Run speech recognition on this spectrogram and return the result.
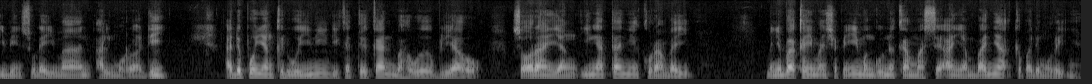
Ibn Sulaiman Al-Muradi. Adapun yang kedua ini dikatakan bahawa beliau seorang yang ingatannya kurang baik. Menyebabkan Imam Syafi'i menggunakan masa yang banyak kepada muridnya.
